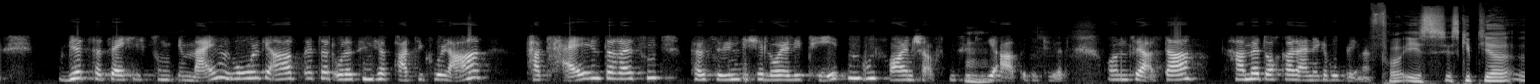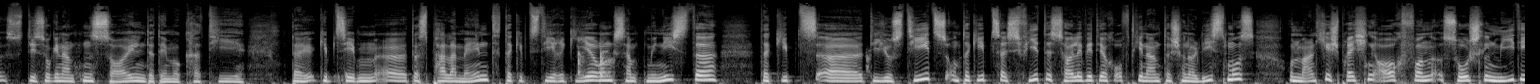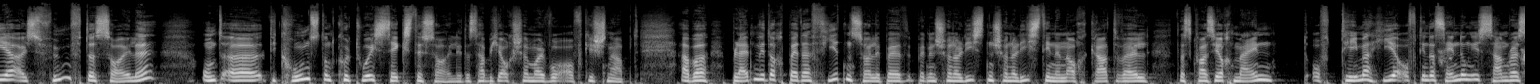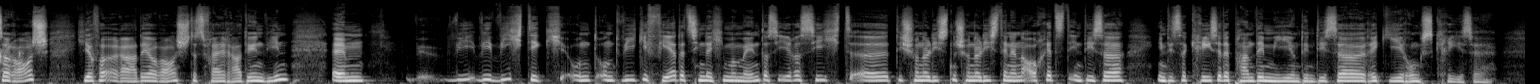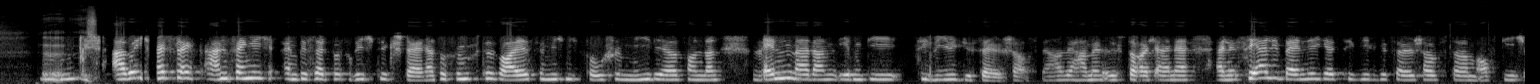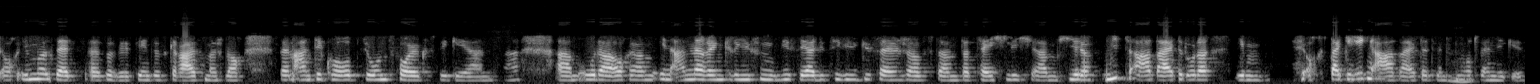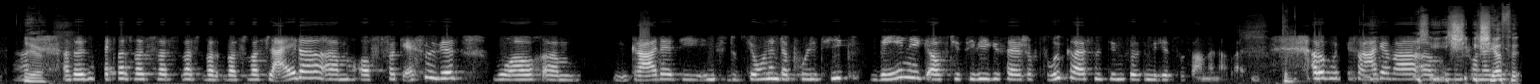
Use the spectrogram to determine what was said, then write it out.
Wird tatsächlich zum Gemeinwohl gearbeitet oder sind hier Partikular Parteiinteressen, persönliche Loyalitäten und Freundschaften, für die mhm. gearbeitet wird. Und ja, da haben wir doch gerade einige Probleme. Frau Es, es gibt ja die sogenannten Säulen der Demokratie. Da gibt es eben äh, das Parlament, da gibt es die Regierung samt Minister, da gibt es äh, die Justiz und da gibt es als vierte Säule, wird ja auch oft genannt, der Journalismus. Und manche sprechen auch von Social Media als fünfter Säule und äh, die Kunst und Kultur ist sechste Säule. Das habe ich auch schon mal wo aufgeschnappt. Aber bleiben wir doch bei der vierten Säule, bei, bei den Journalisten, Journalistinnen, auch gerade weil das quasi auch mein oft Thema hier oft in der Sendung ist, Sunrise Orange, hier auf Radio Orange, das Freie Radio in Wien. Ähm, wie, wie, wichtig und, und wie gefährdet sind euch im Moment aus Ihrer Sicht äh, die Journalisten, Journalistinnen auch jetzt in dieser, in dieser Krise der Pandemie und in dieser Regierungskrise? Mhm. Aber ich möchte vielleicht anfänglich ein bisschen etwas richtigstellen. Also fünfte Wahl ist für mich nicht Social Media, sondern wenn, dann eben die Zivilgesellschaft. Ja. Wir haben in Österreich eine, eine sehr lebendige Zivilgesellschaft, ähm, auf die ich auch immer setze. Also wir sehen das gerade zum Beispiel auch beim Antikorruptionsvolksbegehren ja. ähm, oder auch ähm, in anderen Krisen, wie sehr die Zivilgesellschaft tatsächlich hier mitarbeitet oder eben auch dagegen arbeitet, wenn es mhm. notwendig ist. Ja. Also das ist etwas, was, was, was, was, was leider ähm, oft vergessen wird, wo auch ähm, gerade die Institutionen der Politik wenig auf die Zivilgesellschaft zurückgreifen bzw. mit ihr zusammenarbeiten. Aber gut, die Frage war... Ich, ähm, ich, ich schärfe,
